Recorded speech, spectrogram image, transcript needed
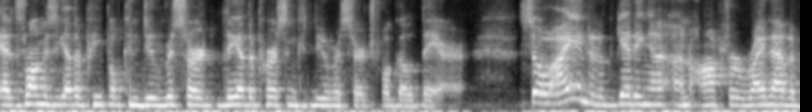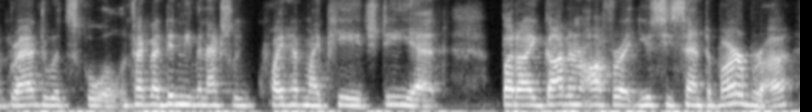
as long as the other people can do research, the other person can do research, we'll go there. So I ended up getting a, an offer right out of graduate school. In fact, I didn't even actually quite have my PhD yet, but I got an offer at UC Santa Barbara.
